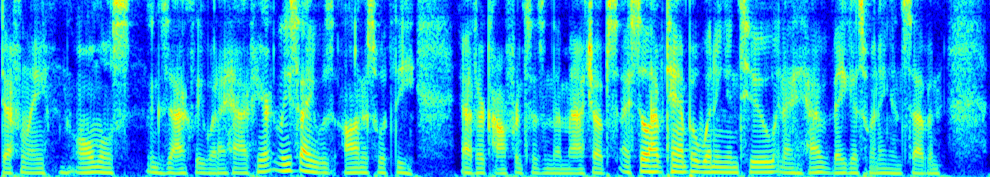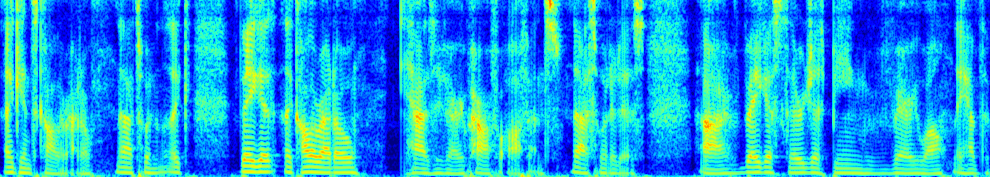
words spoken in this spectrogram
definitely almost exactly what I have here. At least I was honest with the other conferences and the matchups. I still have Tampa winning in two, and I have Vegas winning in seven against Colorado. That's when, like, Vegas, like, Colorado has a very powerful offense. That's what it is. Uh, Vegas, they're just being very well. They have the,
